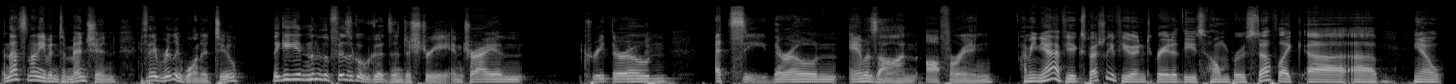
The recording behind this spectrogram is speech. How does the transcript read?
And that's not even to mention if they really wanted to, they could get into the physical goods industry and try and create their own Etsy, their own Amazon offering. I mean, yeah, if you especially if you integrated these homebrew stuff, like uh, uh, you know,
